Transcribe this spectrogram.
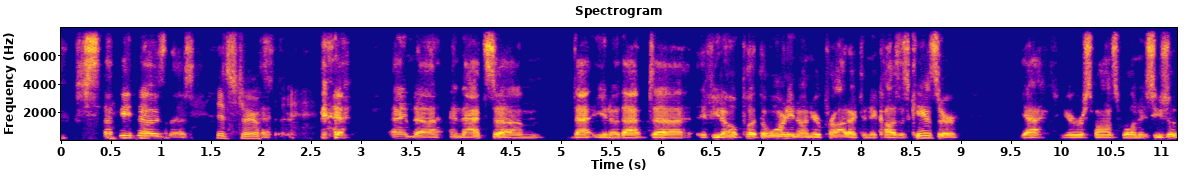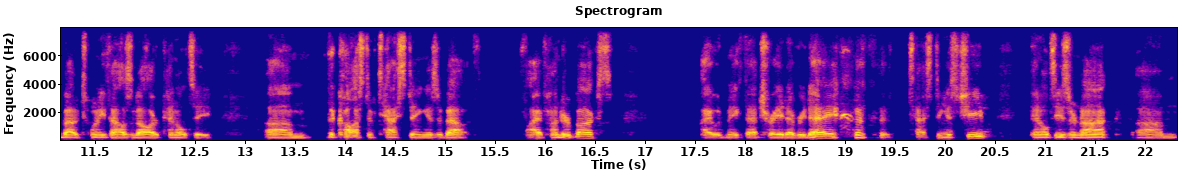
so he knows this. It's true. and uh, and that's um, that you know that uh, if you don't put the warning on your product and it causes cancer yeah you're responsible and it's usually about a $20000 penalty um, the cost of testing is about 500 bucks i would make that trade every day testing is cheap penalties are not um,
